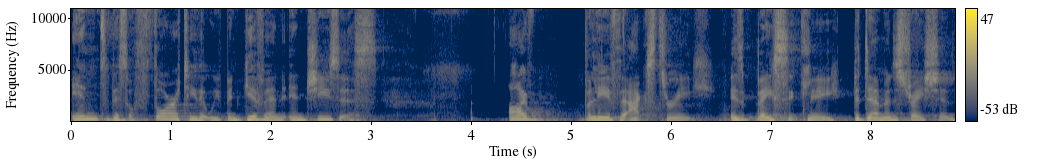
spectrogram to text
into this authority that we've been given in Jesus? I believe that Acts 3 is basically the demonstration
